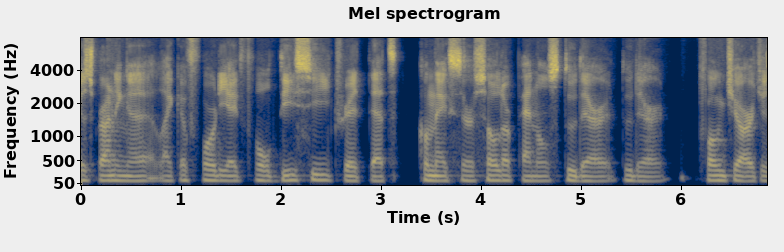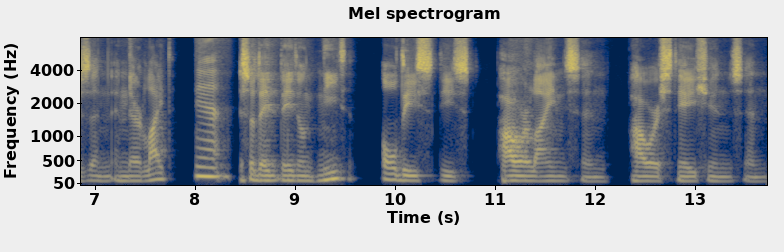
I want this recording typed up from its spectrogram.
just running a like a 48 volt DC grid that connects their solar panels to their to their phone chargers and, and their light. Yeah. So they, they don't need all these these power lines and power stations and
